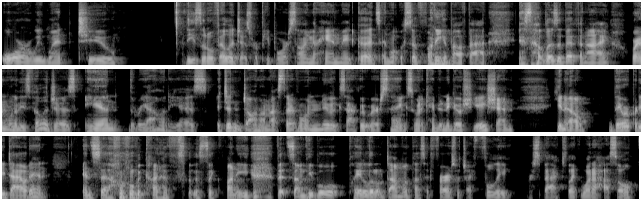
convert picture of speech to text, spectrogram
Or we went to these little villages where people were selling their handmade goods. And what was so funny about that is Elizabeth and I were in one of these villages. And the reality is, it didn't dawn on us that everyone knew exactly what we were saying. So when it came to negotiation, you know, they were pretty dialed in. And so it kind of it's like funny that some people played a little dumb with us at first, which I fully respect. Like, what a hustle.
